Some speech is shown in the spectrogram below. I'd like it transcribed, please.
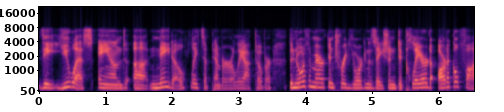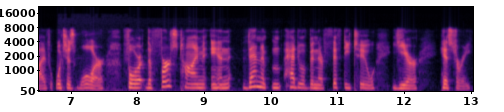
the U.S. and uh, NATO, late September, early October, the North American Treaty Organization declared Article 5, which is war, for the first time in then it had to have been their 52 year history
